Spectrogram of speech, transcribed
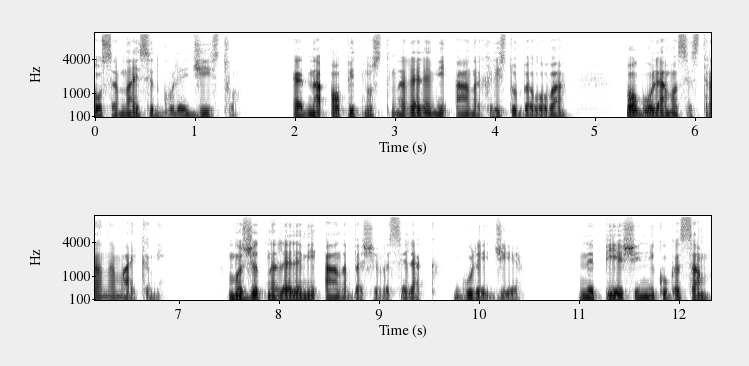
18 голейджийство. Една опитност на леля ми Ана Христо Белова, по-голяма сестра на майка ми. Мъжът на леля ми Ана беше веселяк, голейджия. Не пиеше никога сам,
